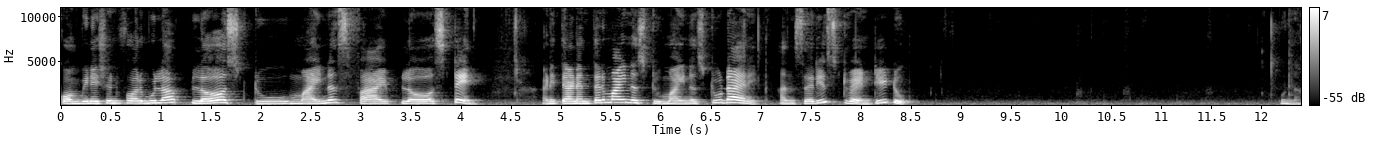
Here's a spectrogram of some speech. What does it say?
combination formula plus two minus five plus ten आणि त्यानंतर minus two minus two direct answer is twenty two पुन्हा.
